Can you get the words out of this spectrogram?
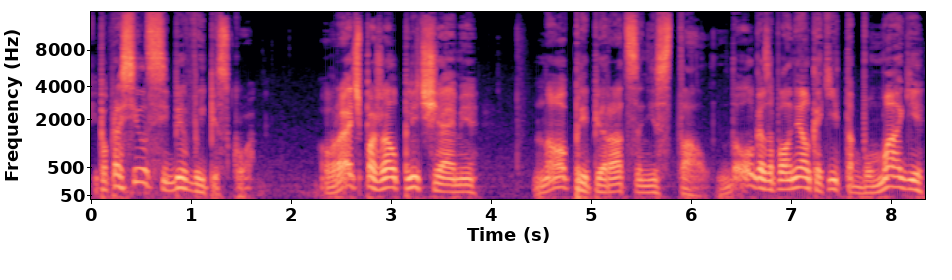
и попросил себе выписку. Врач пожал плечами, но припираться не стал. Долго заполнял какие-то бумаги,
